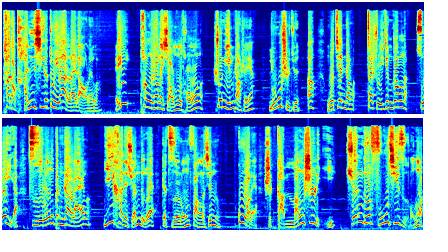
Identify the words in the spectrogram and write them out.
他到檀溪的对岸来找来了。哎，碰上那小牧童了，说：“你们找谁呀？”刘世军啊，我见着了，在水镜庄呢。所以啊，子龙奔这儿来了。一看见玄德呀，这子龙放了心了，过来呀是赶忙施礼。玄德扶起子龙啊，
